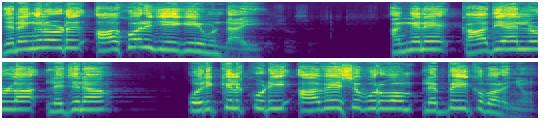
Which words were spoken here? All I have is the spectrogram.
ജനങ്ങളോട് ആഹ്വാനം ചെയ്യുകയുമുണ്ടായി. അങ്ങനെ കാദിയാനിലുള്ള ലജന ഒരിക്കൽ കൂടി ആവേശപൂർവം ലബ്ബയ്ക്ക് പറഞ്ഞു.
